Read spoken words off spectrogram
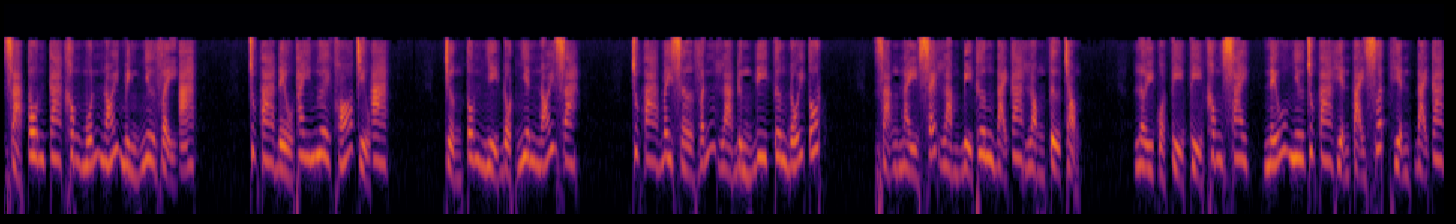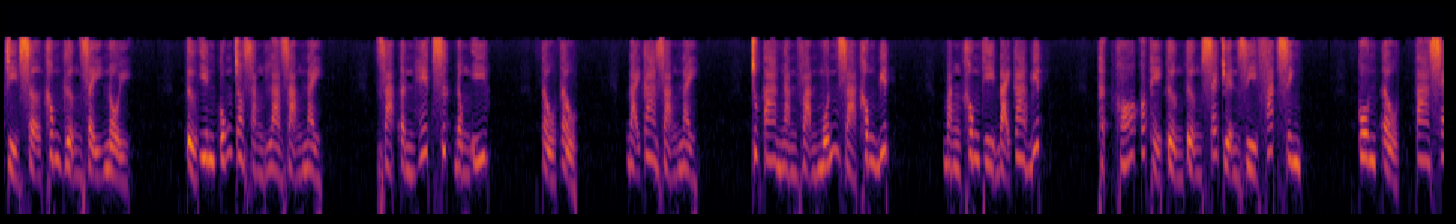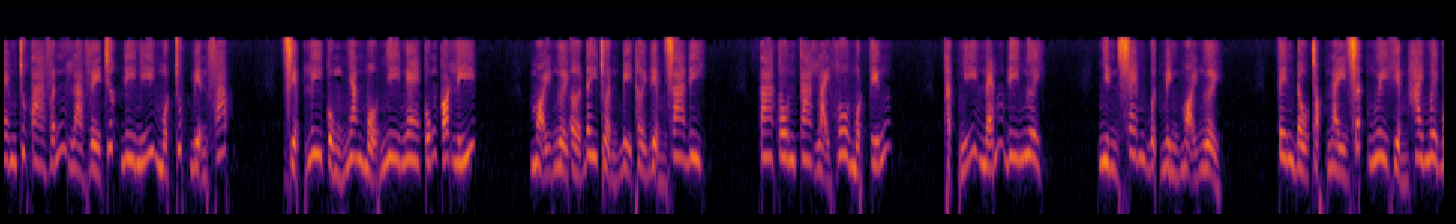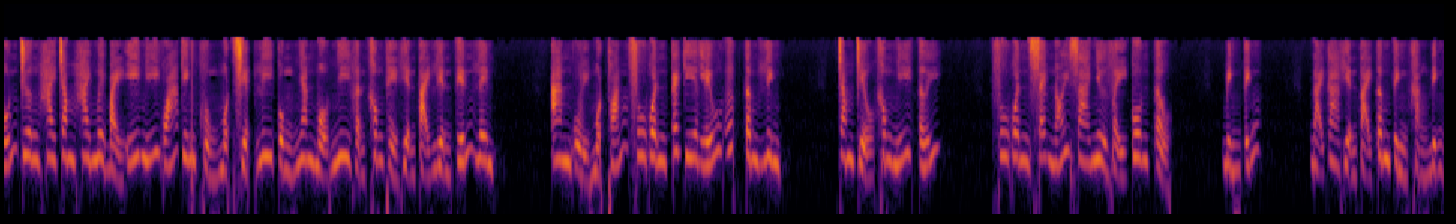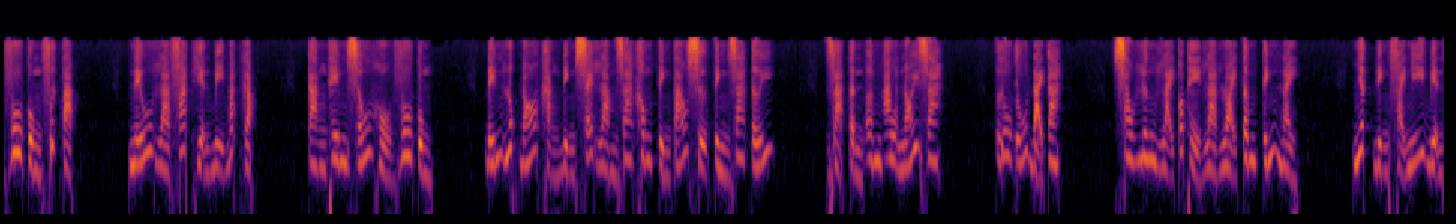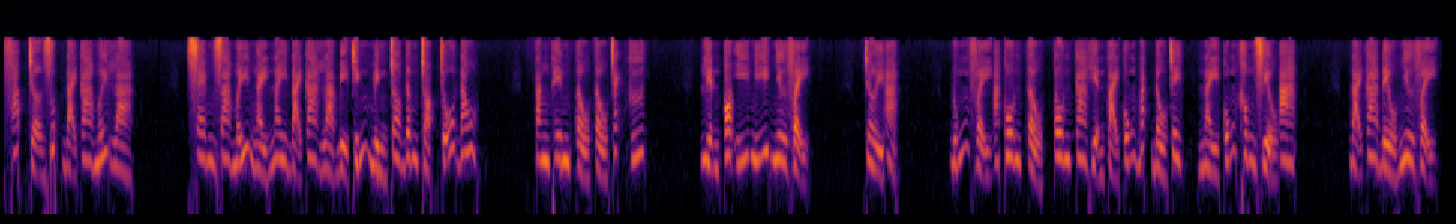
Giả côn ca không muốn nói mình như vậy à. Chúng ta đều thay ngươi khó chịu a Trưởng tôn nhị đột nhiên nói ra. Chúng ta bây giờ vẫn là đừng đi tương đối tốt. Dạng này sẽ làm bị thương đại ca lòng tự trọng. Lời của tỷ tỷ không sai, nếu như chúng ta hiện tại xuất hiện đại ca chỉ sợ không gượng dậy nổi. Tử Yên cũng cho rằng là dạng này. Dạ tần hết sức đồng ý. Tẩu tẩu. Đại ca dạng này. Chúng ta ngàn vạn muốn giả không biết. Bằng không thì đại ca biết. Thật khó có thể tưởng tượng sẽ chuyện gì phát sinh. Côn tẩu, ta xem chúng ta vẫn là về trước đi nghĩ một chút biện pháp. Diệp Ly cùng nhan mộ nhi nghe cũng có lý. Mọi người ở đây chuẩn bị thời điểm ra đi. Ta tôn ca lại hô một tiếng. Thật nghĩ ném đi ngươi. Nhìn xem bực mình mọi người. Tên đầu chọc này rất nguy hiểm 24 chương 227 ý nghĩ quá kinh khủng một diệp ly cùng nhan mộ nhi hận không thể hiện tại liền tiến lên. An ủi một thoáng phu quân cái kia yếu ớt tâm linh. Trăm triệu không nghĩ tới. Phu quân sẽ nói ra như vậy côn tẩu. Bình tĩnh. Đại ca hiện tại tâm tình khẳng định vô cùng phức tạp. Nếu là phát hiện bị bắt gặp. Càng thêm xấu hổ vô cùng. Đến lúc đó khẳng định sẽ làm ra không tỉnh táo sự tình ra tới. Giả tần âm ao nói ra. Ưu tú đại ca. Sau lưng lại có thể là loại tâm tính này. Nhất định phải nghĩ biện pháp trợ giúp đại ca mới là. Xem ra mấy ngày nay đại ca là bị chính mình cho đâm trọt chỗ đau. Tăng thêm tàu tàu trách cứ. Liền có ý nghĩ như vậy. Trời ạ! đúng vậy a côn tẩu, côn ca hiện tại cũng bắt đầu chê, này cũng không diệu a Đại ca đều như vậy.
